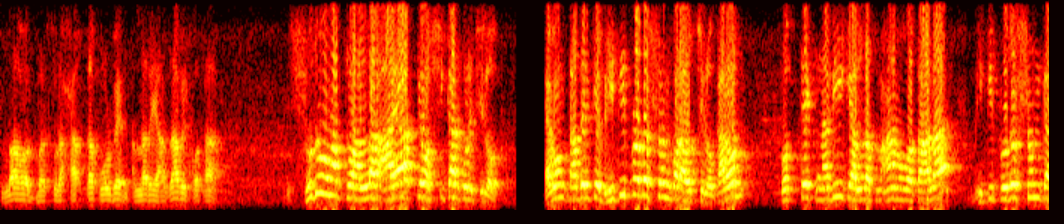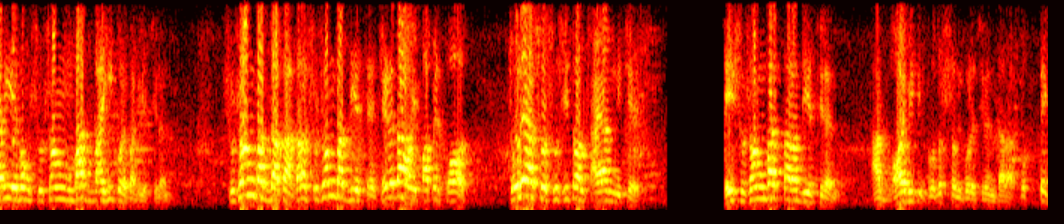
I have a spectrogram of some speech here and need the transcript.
আল্লাহ আকবর, সুরা পড়বেন, আল্লাহর এই আজাবের কথা। শুধুমাত্র আল্লাহর আয়াতকে অস্বীকার করেছিল এবং তাদেরকে ভীতি প্রদর্শন করা হচ্ছিল। কারণ প্রত্যেক নাবিকে আল্লাহ সুহান তালা ভীতি প্রদর্শনকারী এবং সুসংবাদ বাহী করে পাঠিয়েছিলেন। সুসংবাদদাতা, তারা সুসংবাদ দিয়েছে, ছেড়ে দাও ওই পাপের পথ, চলে আসো সুশীতল ছায়ার নিচে। এই সুসংবাদ তারা দিয়েছিলেন আর ভয় ভীতি প্রদর্শন করেছিলেন তারা। প্রত্যেক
